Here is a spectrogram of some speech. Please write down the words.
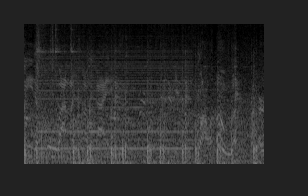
need to prove I'm a tough guy. Yeah, swallow home, motherfucker.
